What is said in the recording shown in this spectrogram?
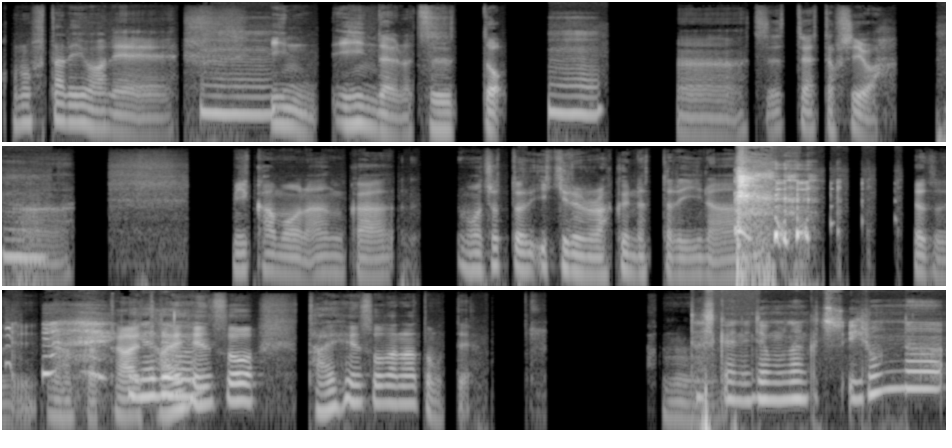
この2人はね、うん。いいんいいんだよなずっと、うん。うん、ずっとやってほしいわ、ううんん。ミカもなんかもうちょっと生きるの楽になったらいいな ちょっとなんか大変そう大変そうだなと思って、うん確かにでもなんかちょっといろんな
